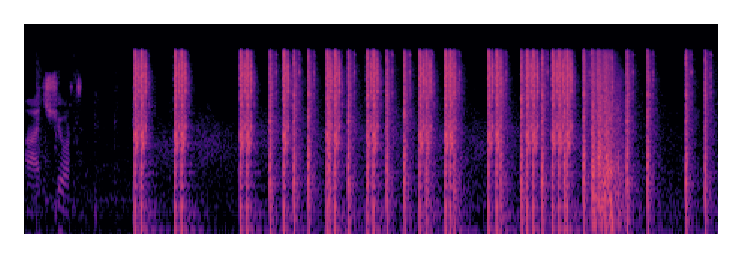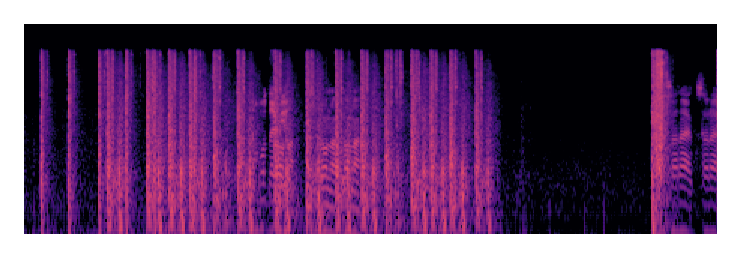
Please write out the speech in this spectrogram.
А, черт. Вот добил. Зона, зона, зона. К сараю, к сараю.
